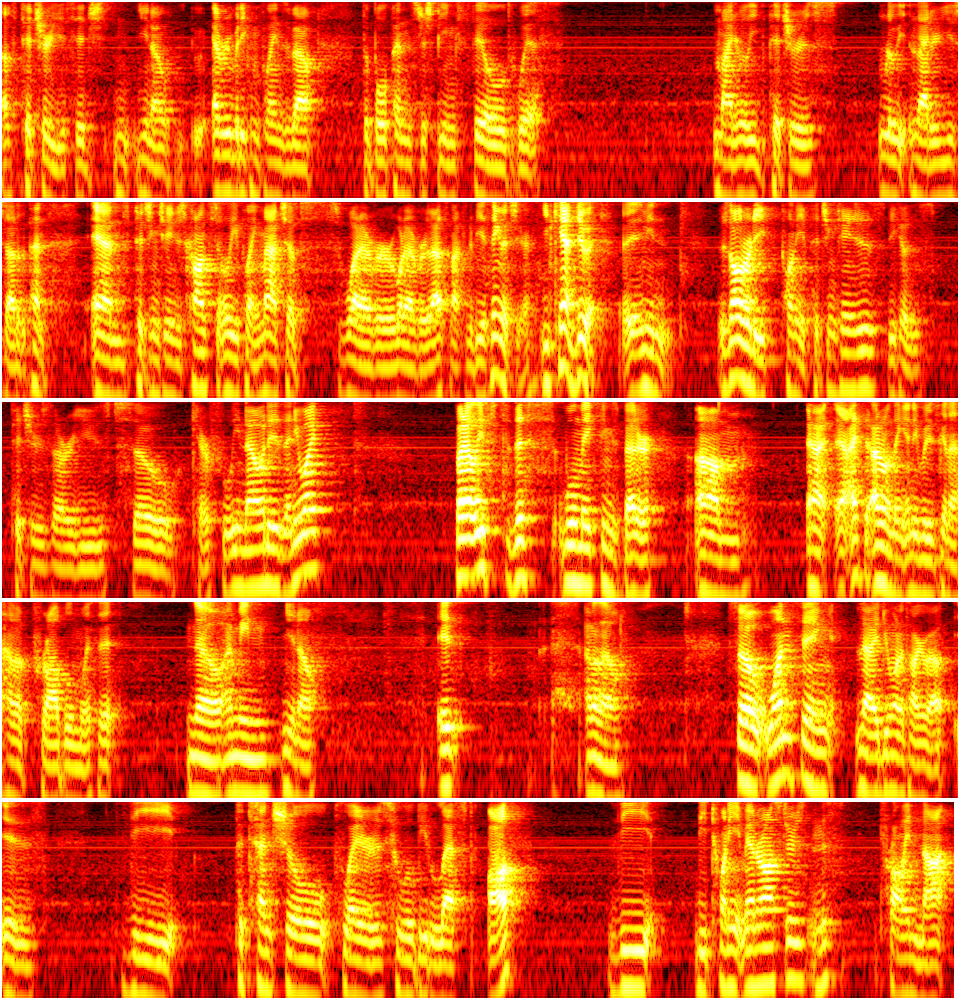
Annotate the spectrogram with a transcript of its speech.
of pitcher usage. You know, everybody complains about the bullpens just being filled with minor league pitchers really that are used out of the pen. And pitching changes constantly, playing matchups, whatever, whatever. That's not going to be a thing this year. You can't do it. I mean, there's already plenty of pitching changes because pitchers are used so carefully nowadays anyway but at least this will make things better. Um, and I, I, th- I don't think anybody's gonna have a problem with it. No, I mean You know. it. I don't know. So one thing that I do want to talk about is the potential players who will be left off the the 28 man rosters, and this is probably not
